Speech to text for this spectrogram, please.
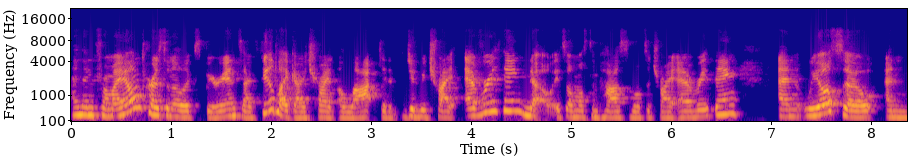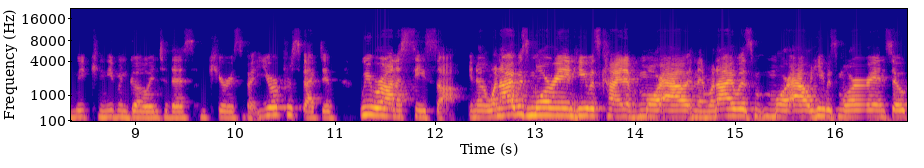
And then from my own personal experience i feel like i tried a lot. Did, did we try everything? No it's almost impossible to try everything and we also and we can even go into this i'm curious about your perspective we were on a seesaw. You know when i was more in he was kind of more out and then when i was more out he was more in. So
